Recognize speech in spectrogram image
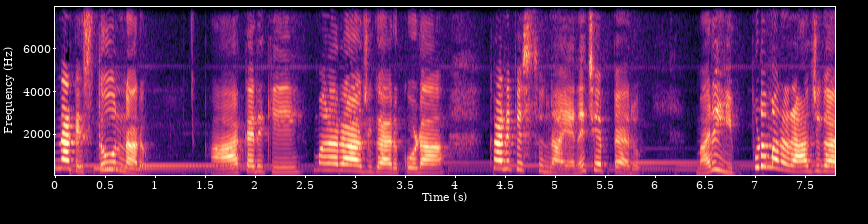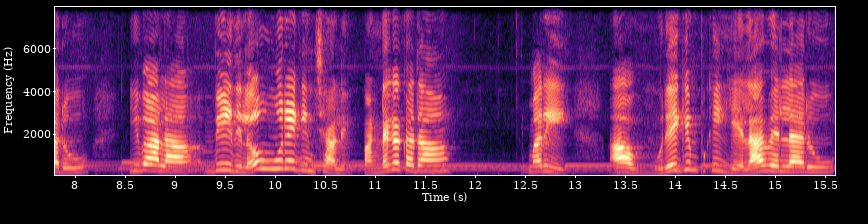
నటిస్తూ ఉన్నారు. ఆఖరికి మన రాజుగారు కూడా కనిపిస్తున్నాయని చెప్పారు. మరి ఇప్పుడు మన రాజుగారు ఇవాళ వీధిలో ఊరేగించాలి. పండగ కదా. మరి ఆ ఊరేగింపుకి ఎలా వెళ్ళారు?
